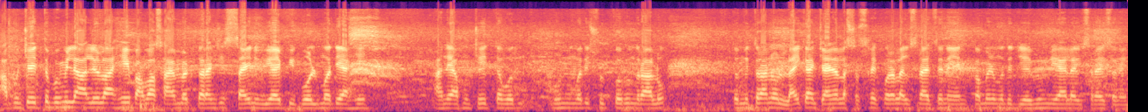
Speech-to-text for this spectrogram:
आपण चैत्यभूमीला आलेलो आहे. बाबासाहेब आंबेडकरांची साईन व्ही आय पी गोल्डमध्ये आहे. आणि आपण चैत्यभूमीमध्ये शूट करून राहिलो. तर मित्रांनो लाईक आणि चॅनलला सबस्क्राईब करायला विसरायचं नाही आणि कमेंटमध्ये जय भीम लिहायला विसरायचं नाही.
